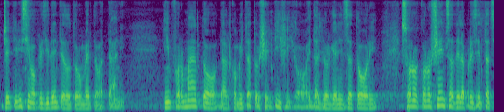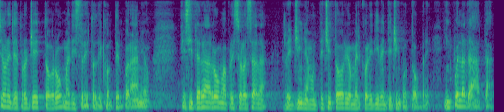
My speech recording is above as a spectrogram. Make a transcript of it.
Gentilissimo Presidente Dottor Umberto Vattani, informato dal Comitato Scientifico e dagli organizzatori, sono a conoscenza della presentazione del progetto Roma Distretto del Contemporaneo che si terrà a Roma presso la sala Regina Montecitorio mercoledì 25 ottobre. In quella data,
